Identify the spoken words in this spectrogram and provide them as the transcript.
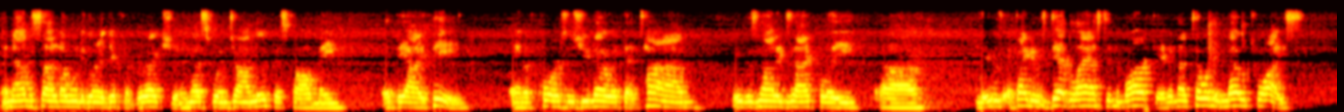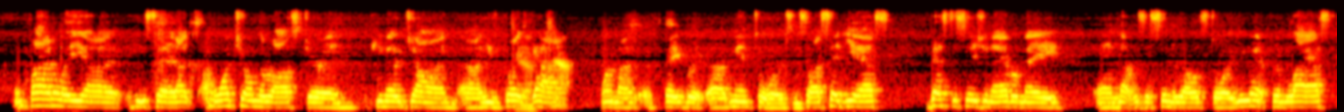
and I decided I wanted to go in a different direction. And that's when John Lucas called me at the IP. And of course, as you know, at that time, it was not exactly. Uh, it was, in fact, it was dead last in the market, and I told him no twice. And finally, uh, he said, I, I, want you on the roster. And if you know John, uh, he's a great yeah, guy, yeah. One of my favorite uh, mentors. And so I said yes, best decision I ever made. And that was a Cinderella story. We went from last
